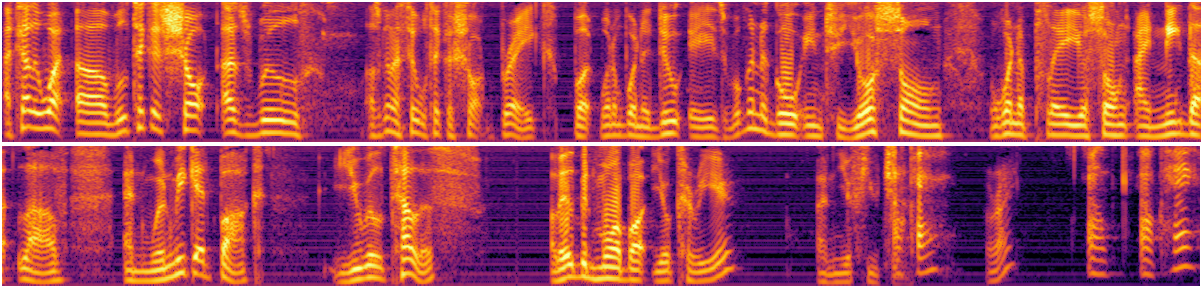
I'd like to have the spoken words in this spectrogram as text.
I tell you what, uh, we'll take a short as we'll. I was gonna say we'll take a short break, but what I'm gonna do is we're gonna go into your song. We're gonna play your song "I Need That Love," and when we get back, you will tell us a little bit more about your career and your future. okay All right? Okay.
